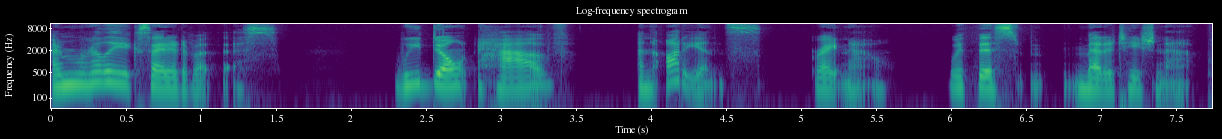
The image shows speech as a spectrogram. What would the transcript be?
I'm really excited about this. We don't have an audience right now with this meditation app.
